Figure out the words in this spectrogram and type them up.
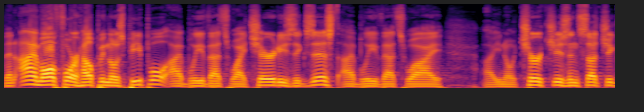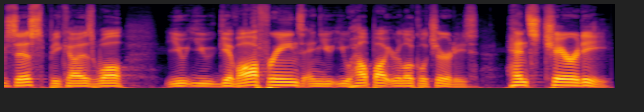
then I'm all for helping those people. I believe that's why charities exist. I believe that's why uh, you know churches and such exist because well you you give offerings and you you help out your local charities. Hence charity.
